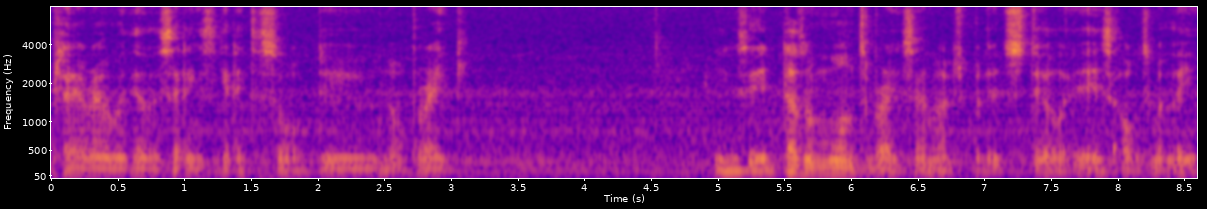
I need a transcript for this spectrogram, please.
play around with the other settings to get it to sort of do not break. You can see it doesn't want to break so much, but it still is ultimately.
